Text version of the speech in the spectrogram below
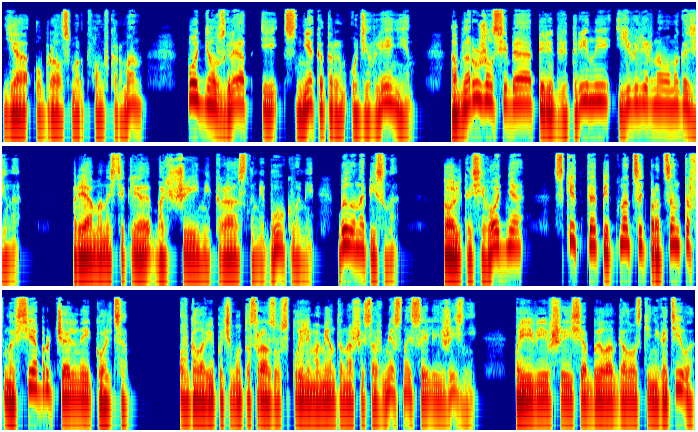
Я убрал смартфон в карман, поднял взгляд и с некоторым удивлением обнаружил себя перед витриной ювелирного магазина. Прямо на стекле большими красными буквами было написано «Только сегодня скидка 15% на все обручальные кольца». В голове почему-то сразу всплыли моменты нашей совместной с Элей жизни. Появившиеся было отголоски негатива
